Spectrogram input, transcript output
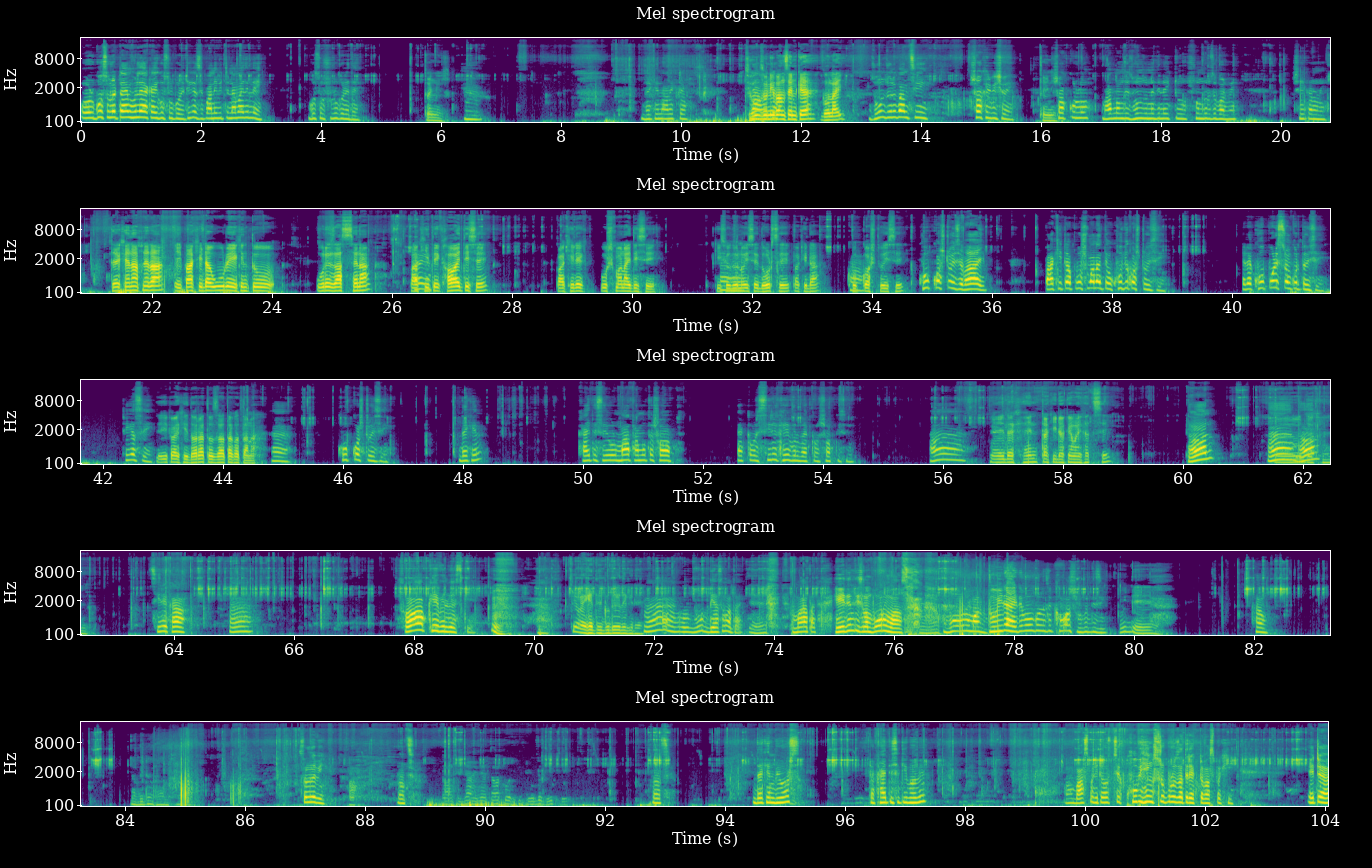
ওর গোসলের টাইম হলে একাই গোসল করে ঠিক আছে? পানি বিটে নামাই দিলে গোসল শুরু করে দেয়। তাই নাকি? হুম। দেখেন আরেকটা। ঝুনঝুনি বানছেন কে গোলাই ঝুন ঝুনি বানছি শখের বিষয়ে। শখ করল ভাবলাম যে ঝুনঝুনে দিলে একটু সৌন্দর্য বাড়বে সেই কারণে দেখেন আপনারা এই পাখিটা উড়ে কিন্তু উড়ে যাচ্ছে না। পাখিতে খাওয়াইতেছে পাখিরে পুষ মানাইতেছে। কিছুদিন হয়েছে ধরছে পাখিটা খুব হ্যাঁ। কষ্ট হয়েছে খুব কষ্ট হয়েছে ভাই। পাখিটা পোষ মানাতেও খুবই কষ্ট হয়েছে এটা খুব পরিশ্রম করতে হয়েছে ঠিক আছে? এই পাখি ধরা তো যাতা কথা না। হ্যাঁ খুব কষ্ট হয়েছে দেখেন। খাইতেছে ওর মাথা মতো সব। একেবারে সিরে খেয়ে ফেলবে একেবারে সব কিছু হ্যাঁ এই দেখেন টাকিটা কেমাই খাচ্ছে। ধন হ্যাঁ ধন দেখেন। খা। হ্যাঁ সব খেয়ে ফেলবে আজকে। কেমাই খেতে গুদে গুদে করে। হ্যাঁ ওর বুক দিয়েছে মাথায়। মাথা এই দিন দিয়েছিলাম বড় মাছ। বড় মাছ ধইরা হাইতে মনে করে যে খাওয়া শুরু করে দিছি। বুঝলে খাও। চলে যাবি? আচ্ছা। আচ্ছা। দেখেন ভিউয়ার্স এটা খাইতেছে কীভাবে? বাস পাখিটা হচ্ছে খুবই হিংস্র প্রজাতির একটা বাস পাখি। এটা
